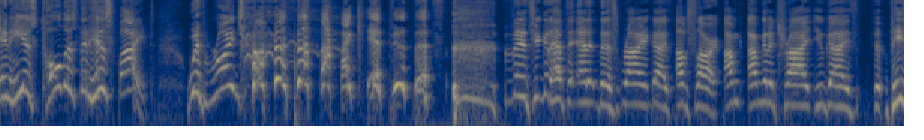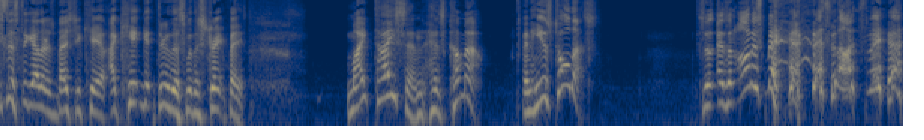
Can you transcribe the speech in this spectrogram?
and he has told us that his fight with Roy Jones. I can't do this. Vince, you're gonna have to edit this, Ryan. Guys, I'm sorry. I'm I'm gonna try. You guys piece this together as best you can. I can't get through this with a straight face. Mike Tyson has come out and he has told us. So as an honest man, as an honest man,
